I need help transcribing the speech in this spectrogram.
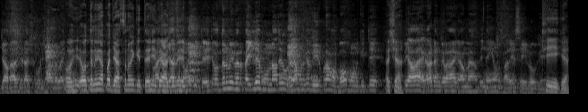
ਜ਼ਿਆਦਾ ਜਿਹੜਾ ਛੋਟ ਛਾੜ ਵਾਲਾ ਹੀ ਉਹੀ ਉਦੋਂ ਵੀ ਆਪਾਂ ਜੈਸ ਨੂੰ ਹੀ ਕੀਤੇ ਸੀ ਤੇ ਅੱਜ ਵੀ ਕੀਤੇ ਤੇ ਉਦੋਂ ਵੀ ਫਿਰ ਪਹਿਲੇ ਫੋਨਾਂ ਤੇ ਹੋ ਗਿਆ ਮੁੜ ਕੇ ਵੀਰ ਭਰਾਵਾਂ ਬਹੁਤ ਫੋਨ ਕੀਤੇ। ਅੱਛਾ। ਵੀ ਆ ਹੈਗਾ ਡੰਗਰ ਆ ਹੈਗਾ ਮੈਂ ਕਿਹਾ ਵੀ ਨਹੀਂ ਹੁਣ ਸਾਰੇ ਸੇਲ ਹੋ ਗਏ। ਠੀਕ ਹੈ।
